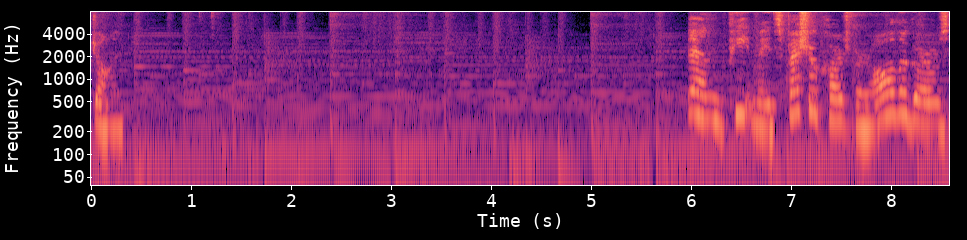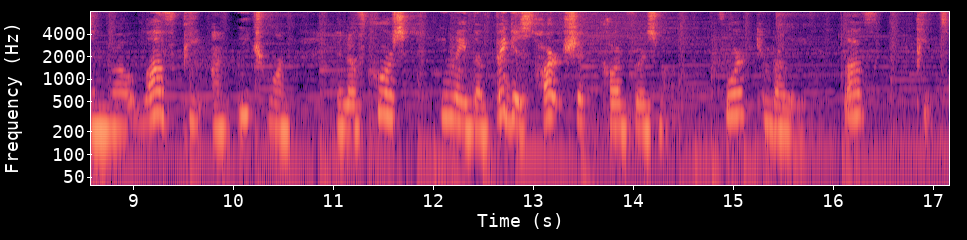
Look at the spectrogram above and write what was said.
John, Then Pete made special cards for all the girls and wrote Love Pete on each one. And of course, he made the biggest heart-shaped card for his mom. For Kimberly. Love, Pete.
